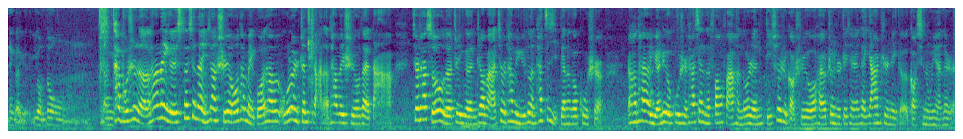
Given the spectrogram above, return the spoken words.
那个永动。它不是的，它那个它现在你像石油，它美国它无论是真假的，它为石油在打，就是他所有的这个你知道吧？就是他们舆论他自己编了个故事，然后他要圆这个故事，他现在的方法，很多人的确是搞石油，还有政治这些人在压制那个搞新能源的人，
